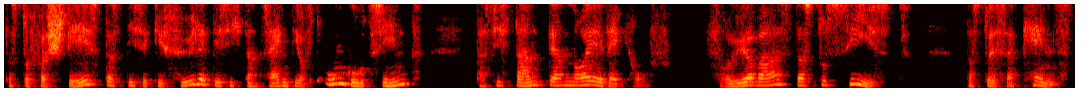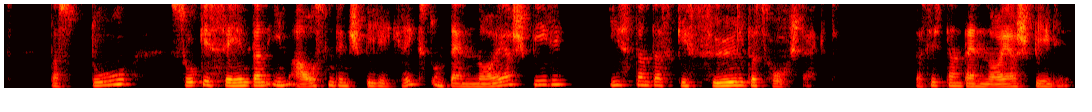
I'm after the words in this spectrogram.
dass du verstehst, dass diese Gefühle, die sich dann zeigen, die oft ungut sind, das ist dann der neue Weckruf. Früher war es, dass du siehst, dass du es erkennst, dass du so gesehen dann im Außen den Spiegel kriegst und dein neuer Spiegel ist dann das Gefühl, das hochsteigt. Das ist dann dein neuer Spiegel.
